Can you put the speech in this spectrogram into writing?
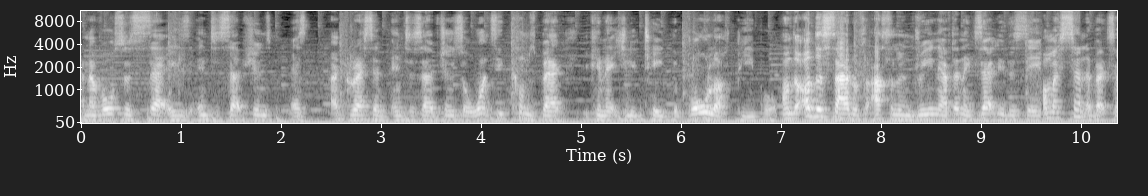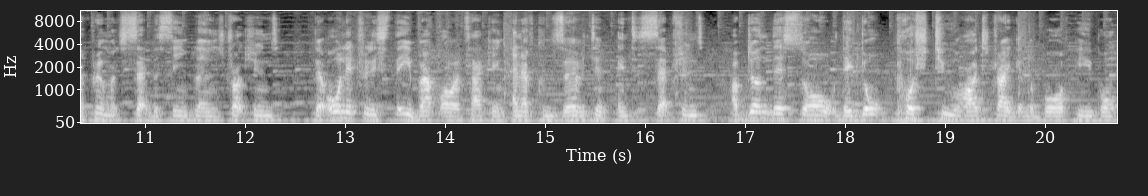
and I've also set his interceptions as aggressive interceptions, so once he comes back, he can actually take the ball off people. On the other side with Asalandrini, I've done exactly the same. On my centre backs, I've pretty much set the same player instructions. They all literally stay back while attacking and have conservative interceptions I've done this so they don't push too hard to try and get the ball off people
